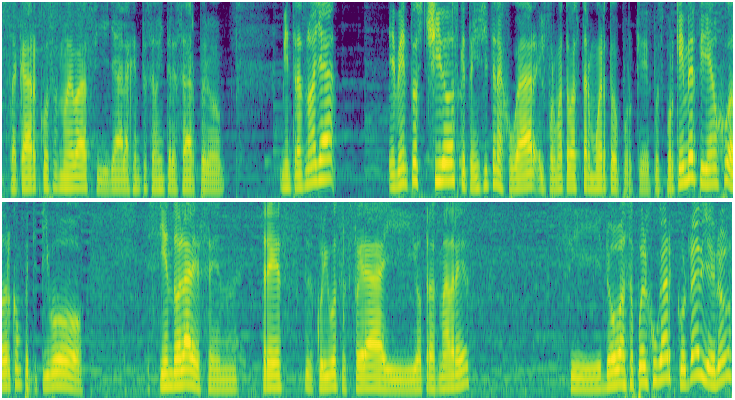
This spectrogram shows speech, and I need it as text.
sacar cosas nuevas y ya la gente se va a interesar, pero mientras no haya eventos chidos que te inciten a jugar, el formato va a estar muerto porque pues ¿por qué invertiría un jugador competitivo 100 dólares en tres Curibos Esfera y otras madres. Si no vas a poder jugar con nadie, ¿no?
